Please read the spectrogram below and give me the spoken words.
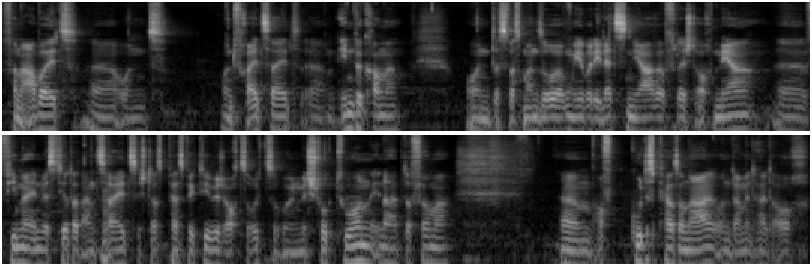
von Arbeit äh, und, und Freizeit äh, hinbekomme. Und das, was man so irgendwie über die letzten Jahre vielleicht auch mehr, äh, viel mehr investiert hat an Zeit, sich das perspektivisch auch zurückzuholen. Mit Strukturen innerhalb der Firma, ähm, auf gutes Personal und damit halt auch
